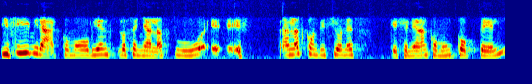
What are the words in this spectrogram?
Y sí, mira, como bien lo señalas tú, eh, están las condiciones que generan como un cóctel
